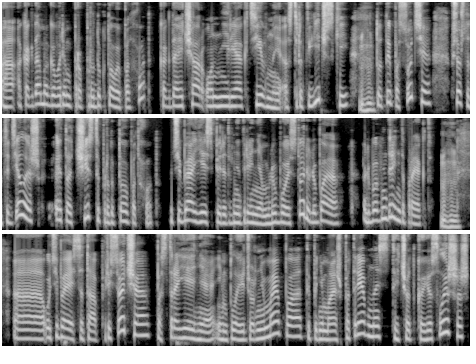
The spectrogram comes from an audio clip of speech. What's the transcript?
А, а когда мы говорим про продуктовый подход, когда HR, он не реактивный, а стратегический, угу. то ты, по сути, все, что ты делаешь, это чистый продуктовый подход. У тебя есть перед внедрением любой истории, любая, любое внедрение — это проект. Угу. А, у тебя есть этап research а, построения employee journey map, ты понимаешь потребность, ты четко ее слышишь,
